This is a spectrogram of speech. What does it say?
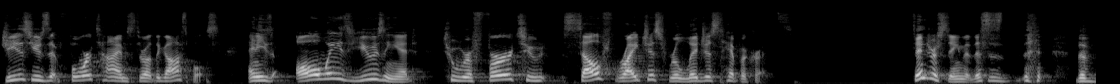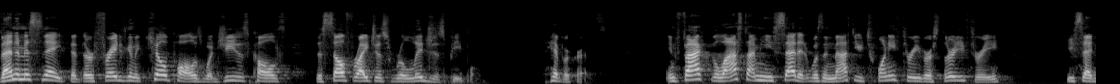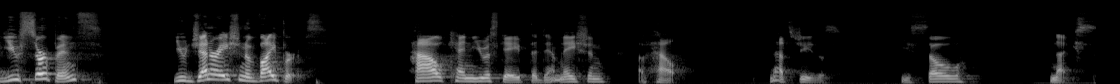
Jesus used it four times throughout the Gospels, and he's always using it to refer to self righteous religious hypocrites. Interesting that this is the venomous snake that they're afraid is going to kill Paul, is what Jesus calls the self righteous religious people, hypocrites. In fact, the last time he said it was in Matthew 23, verse 33. He said, You serpents, you generation of vipers, how can you escape the damnation of hell? That's Jesus. He's so nice.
